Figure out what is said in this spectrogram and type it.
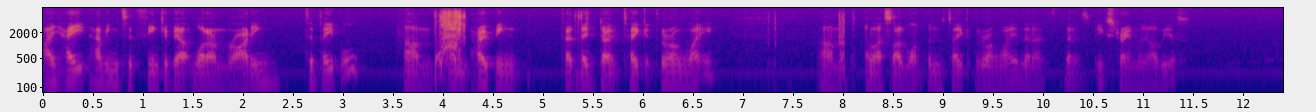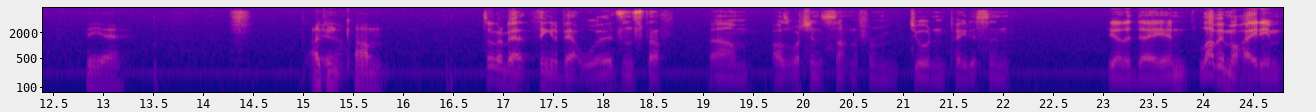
I hate having to think about what I'm writing to people, um, and hoping that they don't take it the wrong way. Um, unless I want them to take it the wrong way, then it's then it's extremely obvious. But yeah. I Yeah. think um Talking about thinking about words and stuff. Um, I was watching something from Jordan Peterson the other day, and love him or hate him,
